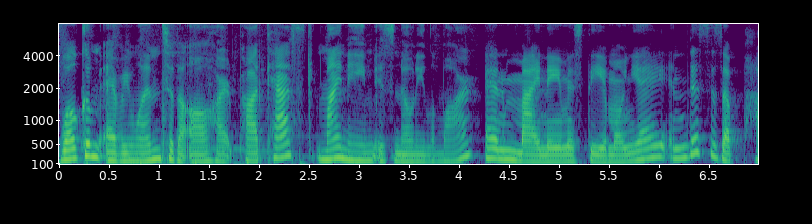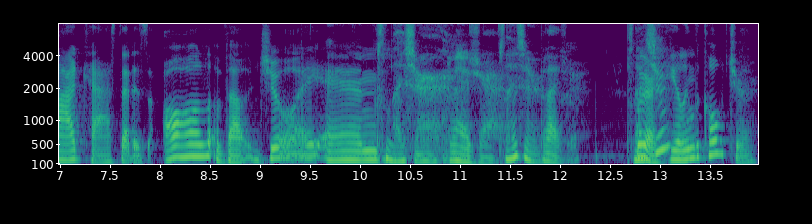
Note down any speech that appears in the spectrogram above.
Welcome, everyone, to the All Heart Podcast. My name is Noni Lamar. And my name is Thea Monier, and this is a podcast that is all about joy and Pleasure. pleasure. Pleasure. Pleasure. Pleasure? We are healing the culture.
